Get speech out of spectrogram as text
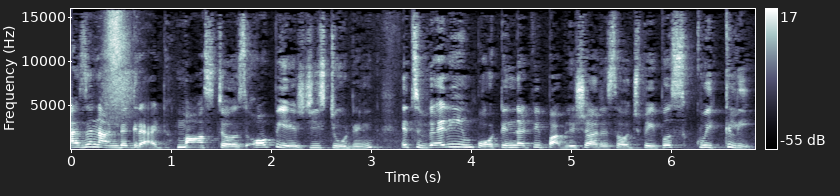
As an undergrad, master's, or PhD student, it's very important that we publish our research papers quickly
